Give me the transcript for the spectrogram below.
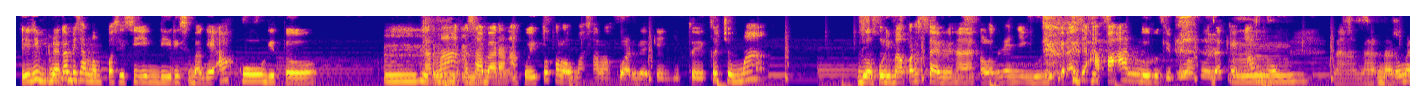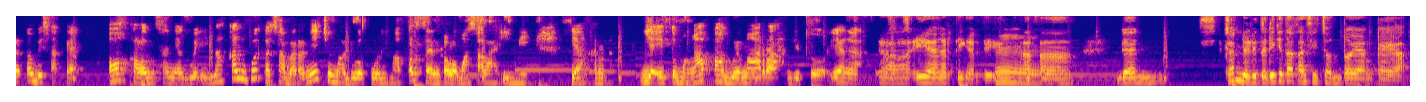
Jadi Hmm. mereka bisa memposisiin diri sebagai aku gitu. Mm, Karena mm, mm, kesabaran aku itu kalau masalah keluarga kayak gitu itu cuma 25% misalnya kalau misalnya nyinggung dikit aja apaan lu gitu langsung udah kayak mm. ngamuk. Nah, ma- baru mereka bisa kayak, oh kalau misalnya gue email kan gue kesabarannya cuma 25% kalau masalah ini. Ya kan, ya itu mengapa gue marah gitu, ya nggak? Ya, iya ngerti ngerti. Hmm. Uh-uh. Dan kan dari tadi kita kasih contoh yang kayak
